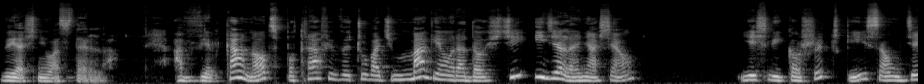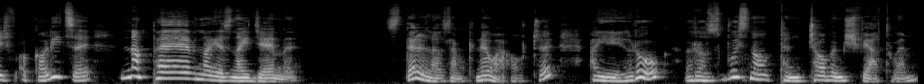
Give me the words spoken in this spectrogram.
wyjaśniła Stella. A w Wielkanoc potrafi wyczuwać magię radości i dzielenia się. Jeśli koszyczki są gdzieś w okolicy, na pewno je znajdziemy. Stella zamknęła oczy, a jej róg rozbłysnął tęczowym światłem.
